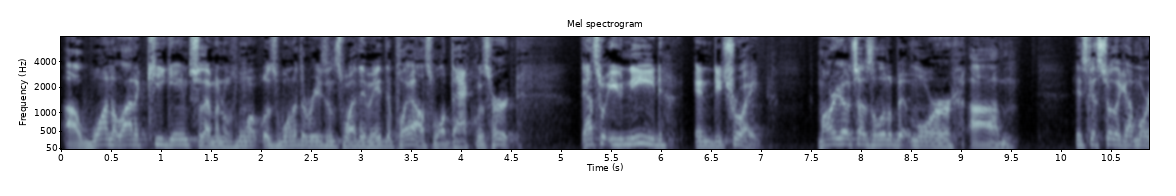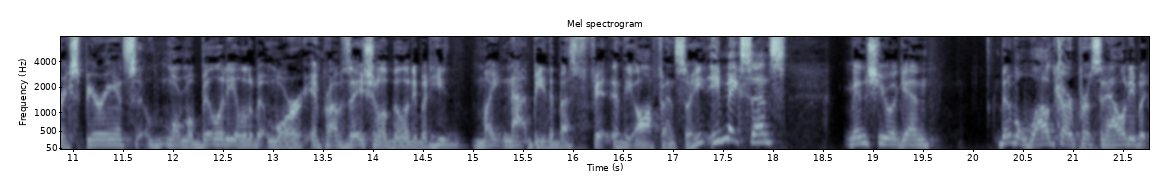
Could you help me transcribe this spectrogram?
Uh, won a lot of key games for them, and was one, was one of the reasons why they made the playoffs while Dak was hurt. That's what you need in Detroit. Mariota's a little bit more. Um, he's got certainly got more experience, more mobility, a little bit more improvisational ability, but he might not be the best fit in the offense. So he he makes sense. Minshew again, a bit of a wild card personality, but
